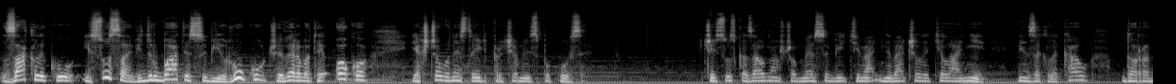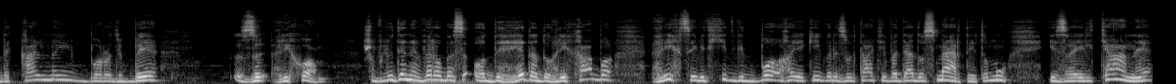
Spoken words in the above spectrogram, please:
заклику Ісуса відрубати собі руку чи вирвати око, якщо вони стають причиною спокуси. Чи Ісус сказав нам, щоб ми собі не вечили тіла? Ні. Він закликав до радикальної боротьби з гріхом, щоб в людини виробилася огида до гріха, бо гріх це відхід від Бога, який в результаті веде до смерти. І тому ізраїльтяни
